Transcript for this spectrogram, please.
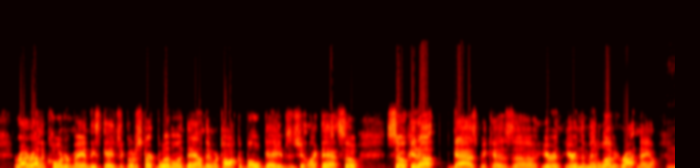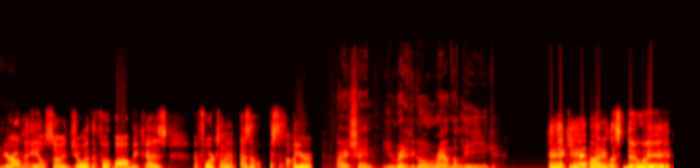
right around the corner, man. These games are going to start dwindling down. Then we're talking bowl games and shit like that. So, soak it up, guys, because uh, you're in, you're in the middle of it right now. You're Mhm. on the hill, so enjoy the football because unfortunately it doesn't last all year. All right, Shane, you ready to go around the league? Heck yeah, buddy, let's do it.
